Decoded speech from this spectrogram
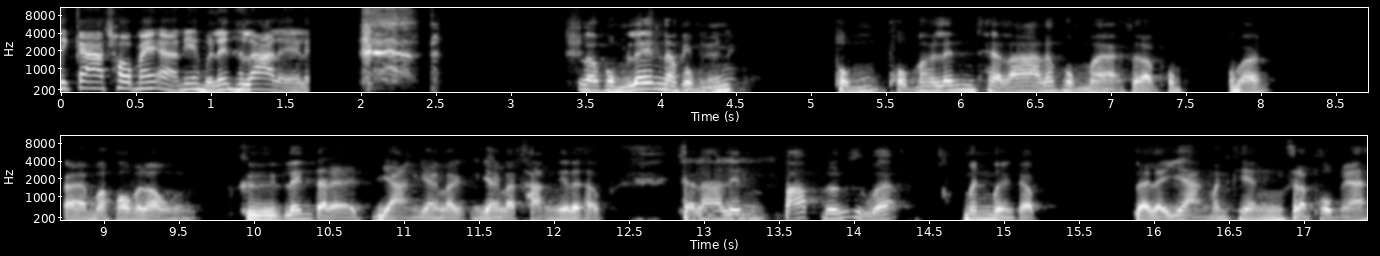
Mystica ชอบไหมอะเนี่ยเหมือนเล่น Terra เลยอะไรเราผมเล่นนะผมไม่เหมือนผมผมมาเล่น Terra แล้วผมอะสำหรับผมผมว่าอ่ามาพอมาลอง คือเล่นแต่ละอย่างอย่างละอย่างละครั้งเนี่ยแหละครับTerra เล่นปั๊บแล้วรู้สึกว่ามันเหมือนกับหลาย ๆ อย่างมันยังสำหรับผมนะ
